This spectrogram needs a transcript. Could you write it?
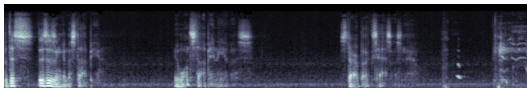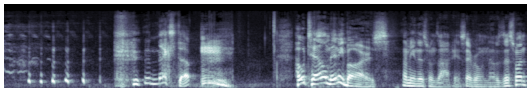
But this this isn't going to stop you. It won't stop any of us. Starbucks has us now. Next up, hotel minibars. I mean, this one's obvious. Everyone knows this one.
